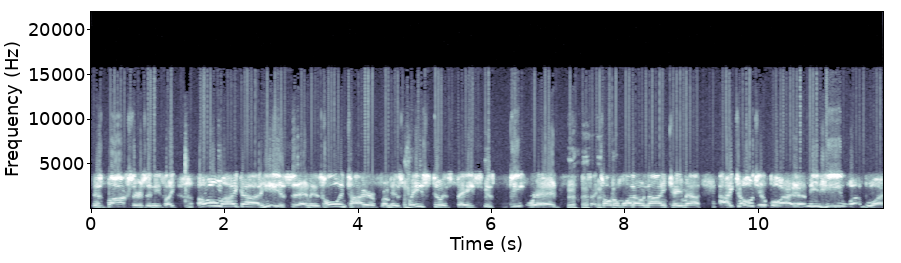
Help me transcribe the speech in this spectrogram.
his boxers, and he's like, "Oh my God!" He is, and his whole entire, from his waist to his face, is beet red. Because I told him 109 came out. I told you, boy. I mean, he, boy.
